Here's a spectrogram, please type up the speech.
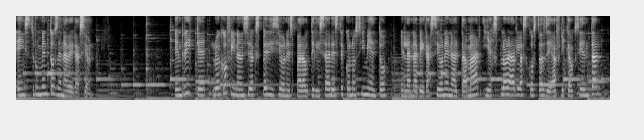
e instrumentos de navegación. Enrique luego financió expediciones para utilizar este conocimiento en la navegación en alta mar y explorar las costas de África Occidental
